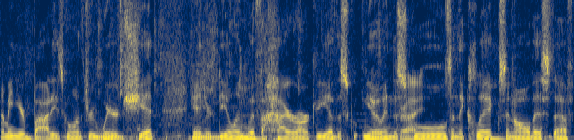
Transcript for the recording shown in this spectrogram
I mean, your body's going through weird shit, and you're dealing with the hierarchy of the school, you know, in the Right. schools and the cliques and all this stuff,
